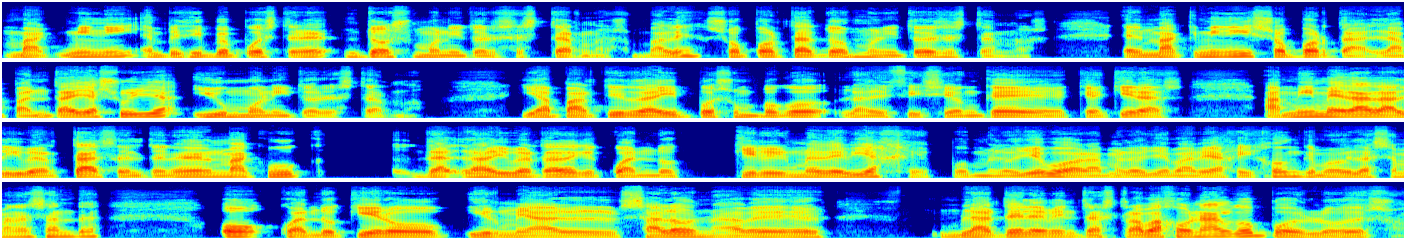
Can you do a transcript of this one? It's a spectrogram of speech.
Mac Mini, en principio, puedes tener dos monitores externos, ¿vale? Soporta dos monitores externos. El Mac Mini soporta la pantalla suya y un monitor externo. Y a partir de ahí, pues un poco la decisión que, que quieras. A mí me da la libertad el tener el MacBook la libertad de que cuando quiero irme de viaje, pues me lo llevo, ahora me lo llevaré a Gijón, que me voy la Semana Santa, o cuando quiero irme al salón a ver la tele mientras trabajo en algo, pues lo eso.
